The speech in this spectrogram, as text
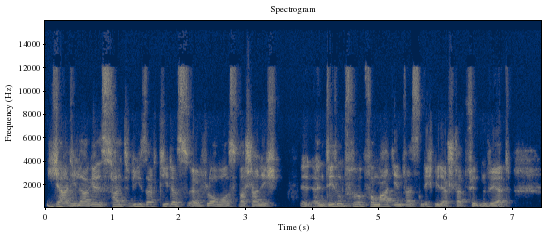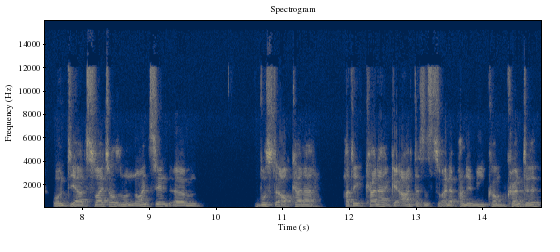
Ja, die Lage ist halt, wie gesagt, die, dass äh, Flowers wahrscheinlich äh, in diesem Format jedenfalls nicht wieder stattfinden wird. Und ja, 2019 ähm, wusste auch keiner, hatte keiner geahnt, dass es zu einer Pandemie kommen könnte.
